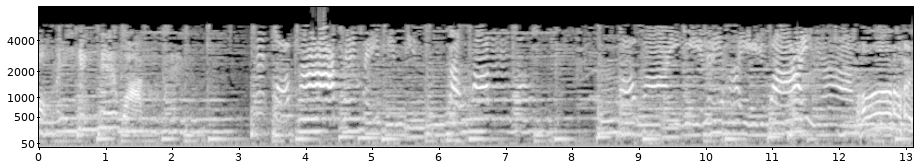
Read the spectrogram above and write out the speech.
望你应咩話？我怕你面就心我疑你人。唔好，你小我唔嘅，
